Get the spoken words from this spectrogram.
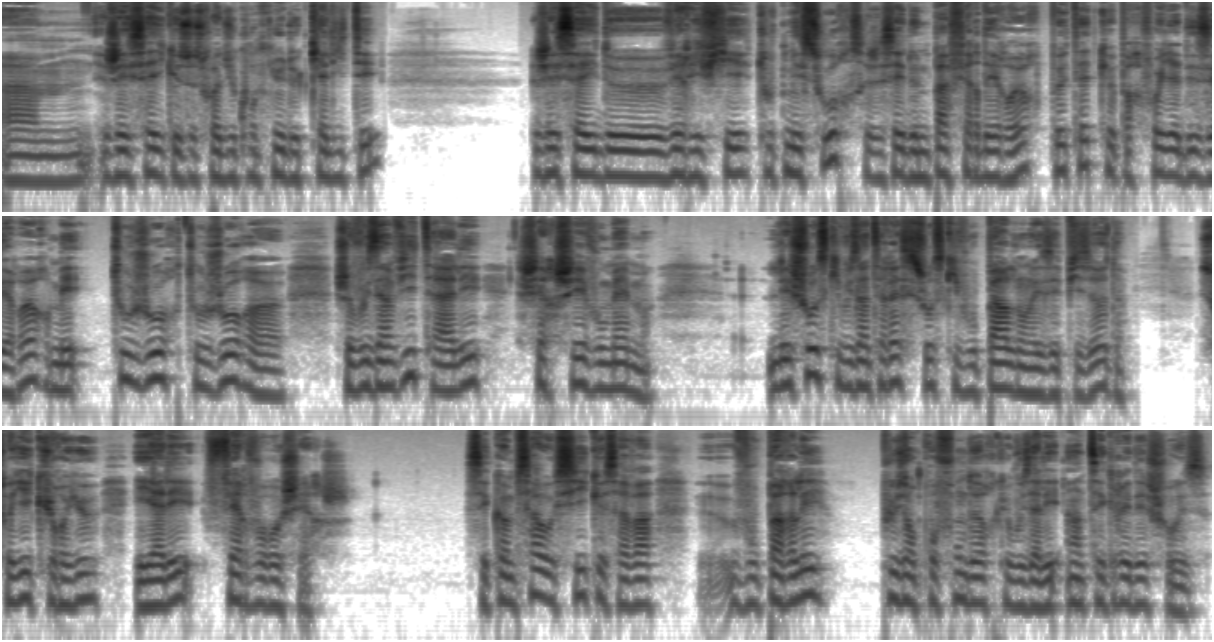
Euh, J'essaye que ce soit du contenu de qualité, J'essaye de vérifier toutes mes sources, j'essaye de ne pas faire d'erreurs, peut-être que parfois il y a des erreurs, mais toujours, toujours, euh, je vous invite à aller chercher vous-même les choses qui vous intéressent, les choses qui vous parlent dans les épisodes. Soyez curieux et allez faire vos recherches. C'est comme ça aussi que ça va euh, vous parler plus en profondeur, que vous allez intégrer des choses.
